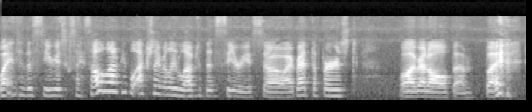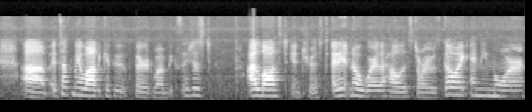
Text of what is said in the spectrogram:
went into this series because I saw a lot of people actually really loved this series. So I read the first, well, I read all of them, but um, it took me a while to get through the third one because I just, I lost interest. I didn't know where the hell the story was going anymore.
